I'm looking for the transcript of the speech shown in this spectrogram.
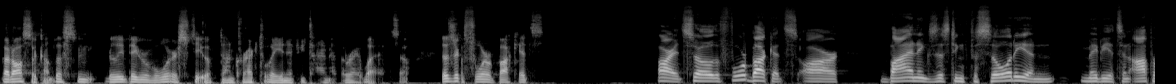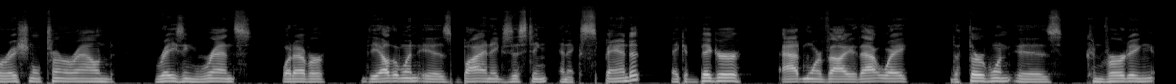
But also comes with some really big rewards too if done correctly and if you time it the right way. So those are the four buckets. All right. So the four buckets are buy an existing facility and maybe it's an operational turnaround, raising rents, whatever. The other one is buy an existing and expand it, make it bigger, add more value that way. The third one is converting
